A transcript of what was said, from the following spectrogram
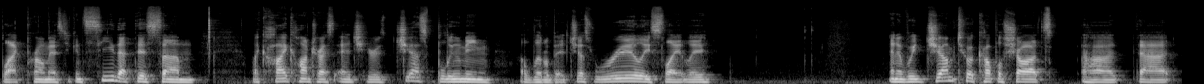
Black Pro-Mist. You can see that this um, like high contrast edge here is just blooming a little bit, just really slightly. And if we jump to a couple shots uh, that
